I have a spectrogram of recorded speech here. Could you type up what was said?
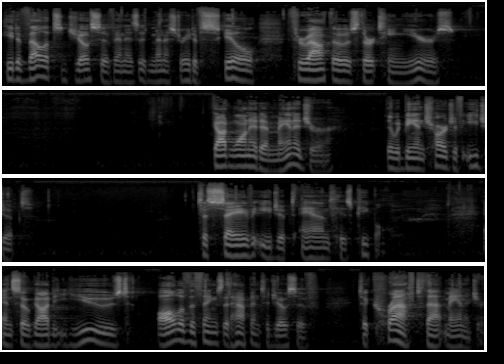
He develops Joseph in his administrative skill throughout those 13 years. God wanted a manager that would be in charge of Egypt to save Egypt and his people. And so God used all of the things that happened to Joseph to craft that manager.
